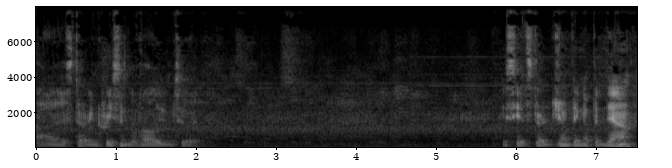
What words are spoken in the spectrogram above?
I start increasing the volume to it. You see it start jumping up and down.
